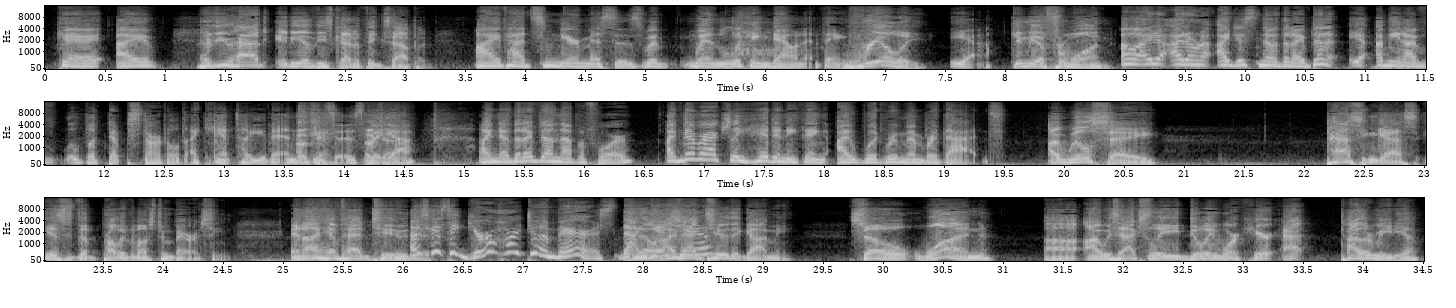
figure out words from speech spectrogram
Okay, I've Have you had any of these kind of things happen? I've had some near misses with when looking down at things. Really? Yeah. Give me a for one. Oh, I, I don't know. I just know that I've done it. I mean, I've looked up startled. I can't tell you the instances, but okay. yeah, I know that I've done that before. I've never actually hit anything. I would remember that. I will say, passing gas is the probably the most embarrassing, and I have had two. I was going to say you're hard to embarrass. That know, I've you. had two that got me. So one, uh, I was actually doing work here at Tyler Media,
